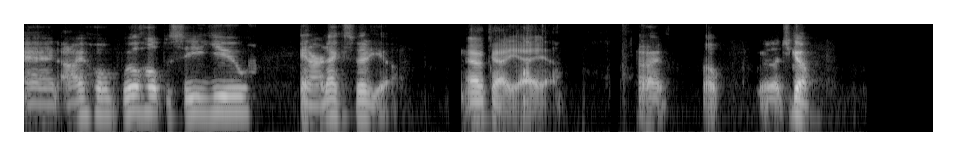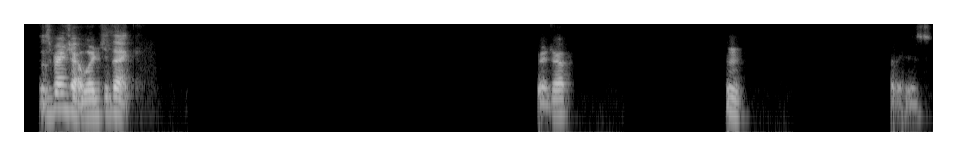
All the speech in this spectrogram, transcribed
and I hope we'll hope to see you in our next video. Okay, yeah, yeah. All right. Well, we'll let you go. So, Springtrap, what did you think? Springtrap? Hmm. What is?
